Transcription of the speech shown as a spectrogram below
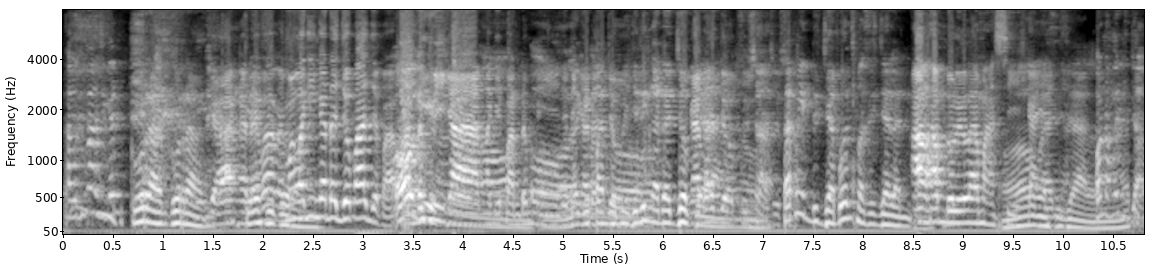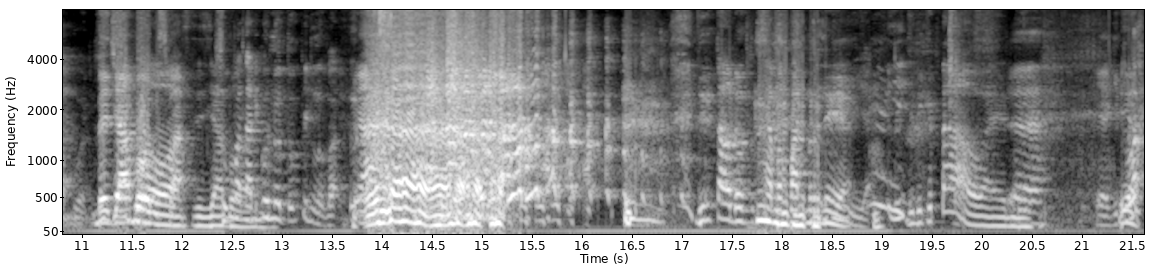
Apa gimana sih kan? Kurang, kurang. Enggak, enggak ada. Kayaknya Emang, sih emang kurang. lagi enggak ada job aja, Pak. Oh, pandemi gitu. kan, lagi pandemi. Oh, jadi lagi nggak ada pandemi, job. jadi nggak ada job Nggak ya. ada job, susah, susah. Tapi The Jabons masih jalan. Alhamdulillah masih oh, kayaknya. masih jalan. Oh namanya Jabon. The Jabons, Pak. Sumpah tadi gua nutupin lu, Pak. Jadi tahu dong sama partnernya ya. Iya. Iya, jadi ketawa ini. Ya, ya gitulah.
